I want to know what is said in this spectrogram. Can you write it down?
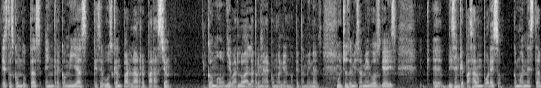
estas conductas entre comillas que se buscan para la reparación como llevarlo a la primera comunión, ¿no? Que también es, muchos de mis amigos gays eh, dicen que pasaron por eso, como en esta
